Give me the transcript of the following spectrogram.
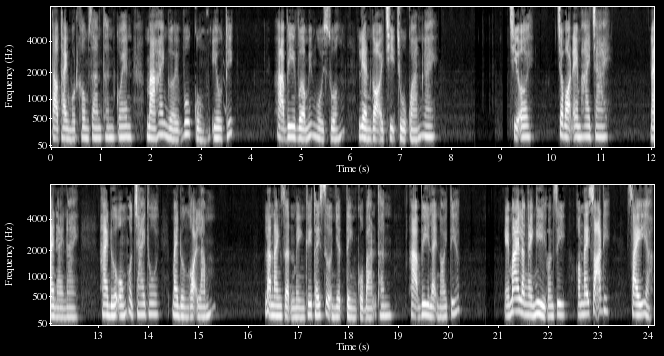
tạo thành một không gian thân quen mà hai người vô cùng yêu thích. Hạ Vi vừa mới ngồi xuống, liền gọi chị chủ quán ngay. Chị ơi, cho bọn em hai chai. Này này này, hai đứa uống một chai thôi, mày đừng gọi lắm. Lan Anh giận mình khi thấy sự nhiệt tình của bạn thân. Hạ Vi lại nói tiếp. Ngày mai là ngày nghỉ còn gì, hôm nay xóa đi. Say à?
